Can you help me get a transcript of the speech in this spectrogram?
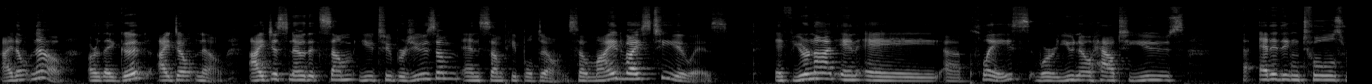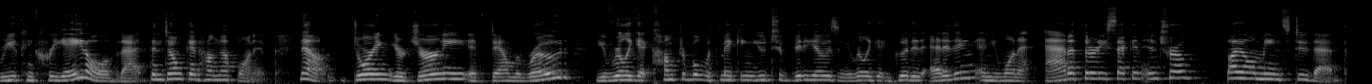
I don't know. Are they good? I don't know. I just know that some YouTubers use them and some people don't. So my advice to you is if you're not in a, a place where you know how to use uh, editing tools where you can create all of that, then don't get hung up on it. Now, during your journey, if down the road you really get comfortable with making YouTube videos and you really get good at editing and you want to add a 30 second intro, by all means do that.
